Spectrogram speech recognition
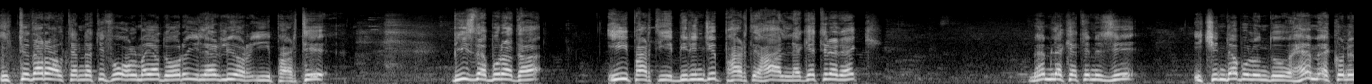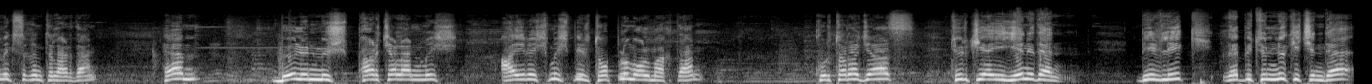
iktidar alternatifi olmaya doğru ilerliyor İyi Parti. Biz de burada İyi Parti'yi birinci parti haline getirerek memleketimizi içinde bulunduğu hem ekonomik sıkıntılardan hem bölünmüş, parçalanmış, ayrışmış bir toplum olmaktan kurtaracağız. Türkiye'yi yeniden birlik ve bütünlük içinde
